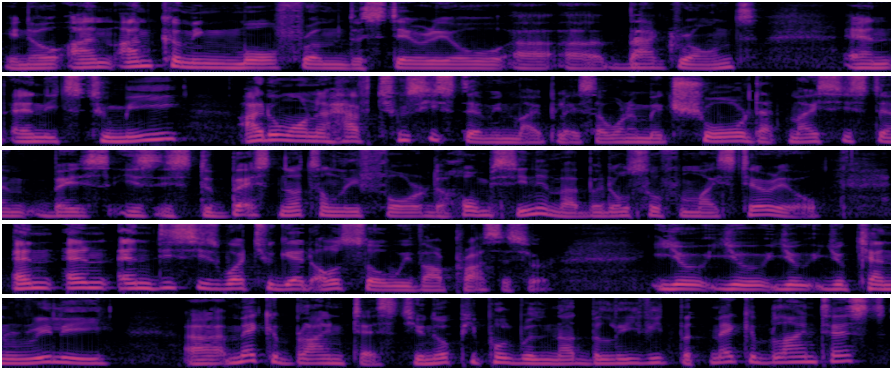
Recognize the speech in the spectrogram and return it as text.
You know, I'm I'm coming more from the stereo uh, uh, background, and and it's to me I don't want to have two systems in my place. I want to make sure that my system base is, is the best not only for the home cinema but also for my stereo. And and and this is what you get also with our processor. You you you you can really uh, make a blind test. You know, people will not believe it, but make a blind test.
